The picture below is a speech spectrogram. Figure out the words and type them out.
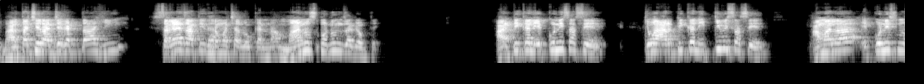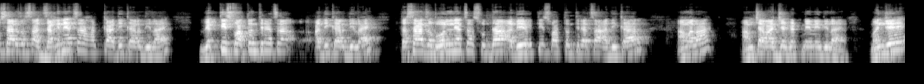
भारताची राज्यघटना ही सगळ्या जाती धर्माच्या लोकांना माणूस म्हणून जगवते. आर्टिकल एकोणीस असेल किंवा आर्टिकल एकवीस असेल आम्हाला एकोणीसनुसार जसा जगण्याचा हक्क अधिकार दिलाय व्यक्ती स्वातंत्र्याचा अधिकार दिलाय तसाच बोलण्याचा सुद्धा अभिव्यक्ती स्वातंत्र्याचा अधिकार आम्हाला आमच्या राज्यघटनेने दिलाय. म्हणजे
